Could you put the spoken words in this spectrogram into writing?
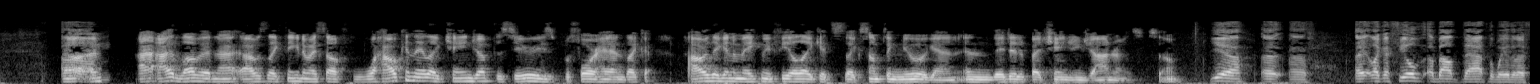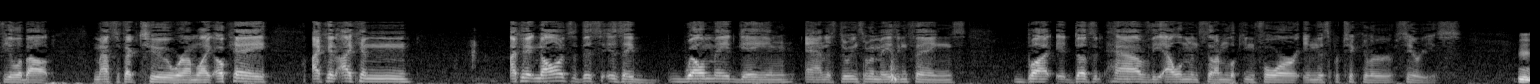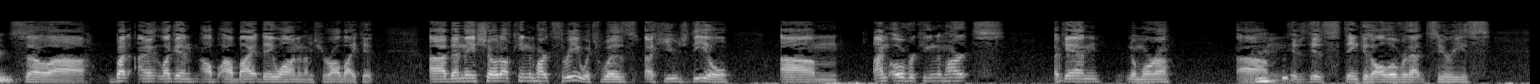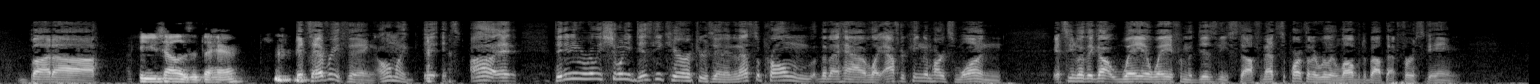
Uh, um, I, I love it, and I, I was like thinking to myself, well, how can they like change up the series beforehand? Like, how are they going to make me feel like it's like something new again? And they did it by changing genres. So yeah, uh, uh, I, like I feel about that the way that I feel about Mass Effect 2, where I'm like, okay, I can I can I can acknowledge that this is a well-made game and it's doing some amazing things, but it doesn't have the elements that I'm looking for in this particular series. Hmm. So, uh, but I, again, I'll, I'll buy it day one, and I'm sure I'll like it. Uh, then they showed off Kingdom Hearts 3, which was a huge deal. Um, I'm over Kingdom Hearts. Again, Nomura. Um, his, his stink is all over that series. But, uh. Can you tell? Is it the hair? it's everything. Oh my, it, it's, uh, and they didn't even really show any Disney characters in it, and that's the problem that I have. Like, after Kingdom Hearts 1, it seems like they got way away from the Disney stuff, and that's the part that I really loved about that first game.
